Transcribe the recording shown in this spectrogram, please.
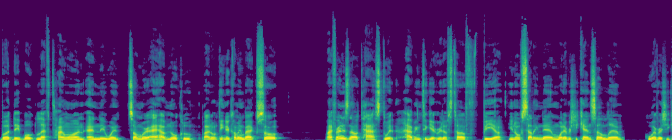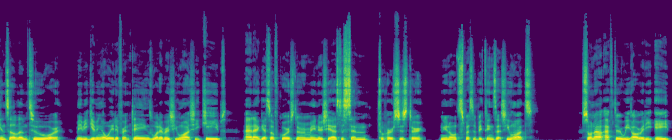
But they both left Taiwan and they went somewhere I have no clue, but I don't think they're coming back. So my friend is now tasked with having to get rid of stuff via, you know, selling them, whatever she can sell them, whoever she can sell them to, or maybe giving away different things, whatever she wants, she keeps. And I guess, of course, the remainder she has to send to her sister, you know, specific things that she wants. So now, after we already ate,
